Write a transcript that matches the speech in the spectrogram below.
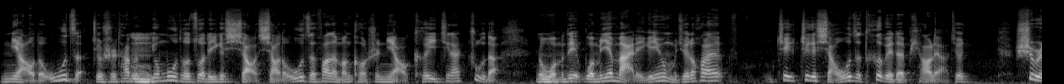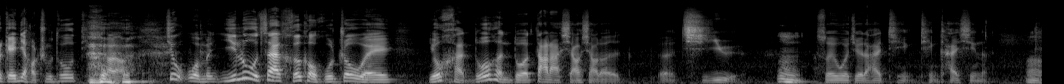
鸟的屋子，就是他们用木头做的一个小小的屋子放在门口，是鸟可以进来住的。我们的我们也买了一个，因为我们觉得后来这这个小屋子特别的漂亮，就是不是给鸟住都挺漂亮。就我们一路在河口湖周围有很多很多大大小小的。呃，奇遇，嗯，所以我觉得还挺挺开心的，嗯，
